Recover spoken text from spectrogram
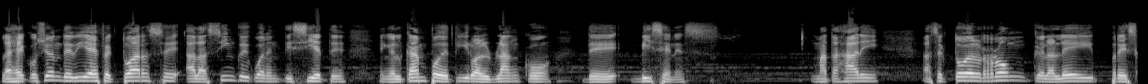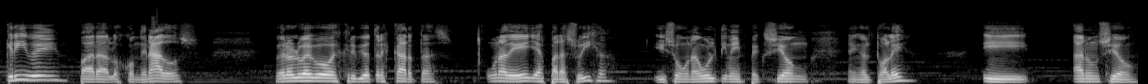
La ejecución debía efectuarse a las 5 y 47 en el campo de tiro al blanco de Vicenes. Matahari aceptó el ron que la ley prescribe para los condenados, pero luego escribió tres cartas, una de ellas para su hija, hizo una última inspección en el toalé y anunció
